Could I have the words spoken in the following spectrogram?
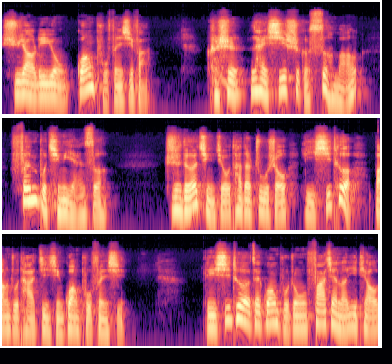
需要利用光谱分析法。可是赖希是个色盲，分不清颜色，只得请求他的助手李希特帮助他进行光谱分析。李希特在光谱中发现了一条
